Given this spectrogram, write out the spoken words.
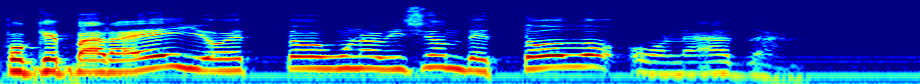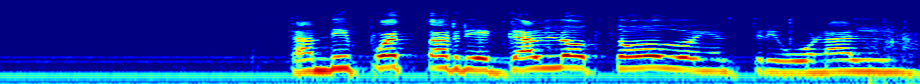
porque para ellos esto es una visión de todo o nada. Están dispuestos a arriesgarlo todo en el tribunal.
